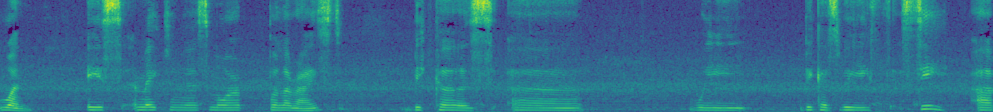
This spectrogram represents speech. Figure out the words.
One is making us more polarized because uh, we because we see uh,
